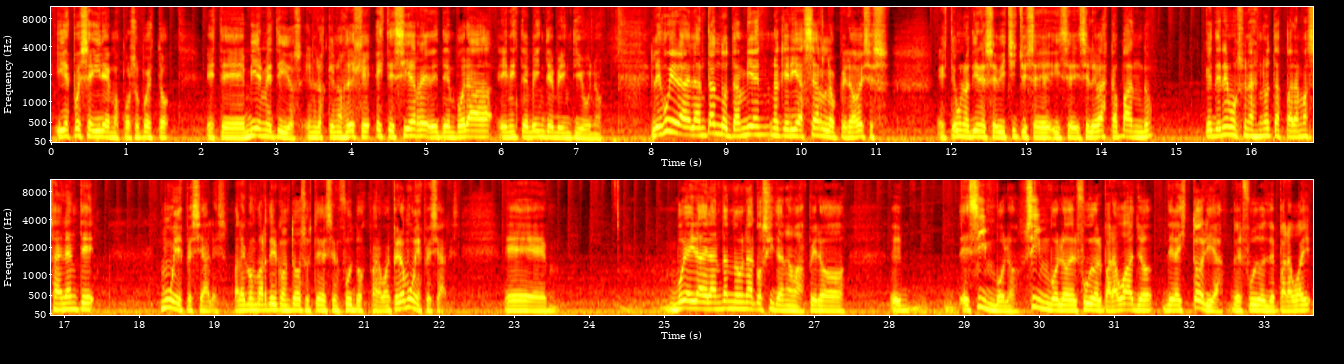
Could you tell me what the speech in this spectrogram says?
Y después seguiremos, por supuesto, este, bien metidos en los que nos deje este cierre de temporada en este 2021. Les voy a ir adelantando también, no quería hacerlo, pero a veces este, uno tiene ese bichicho y se le va escapando, que tenemos unas notas para más adelante muy especiales, para compartir con todos ustedes en Fútbol Paraguay, pero muy especiales. Eh, voy a ir adelantando una cosita nomás, pero eh, el símbolo, símbolo del fútbol paraguayo, de la historia del fútbol de Paraguay,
